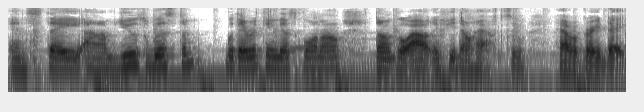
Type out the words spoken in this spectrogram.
and stay, um, use wisdom with everything that's going on. Don't go out if you don't have to. Have a great day.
